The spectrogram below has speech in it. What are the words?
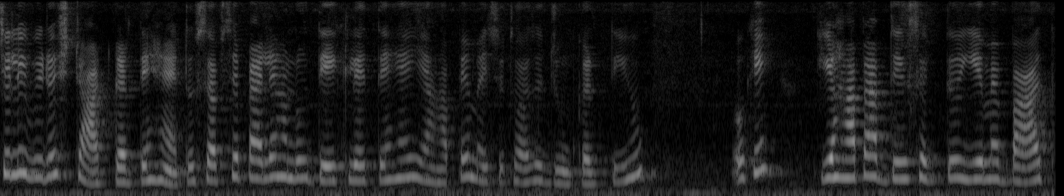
चलिए वीडियो स्टार्ट करते हैं। तो सबसे पहले हम लोग देख लेते हैं। यहाँ पर मैं इसे थोड़ा सा जूम करती हूँ। ओके यहाँ पे आप देख सकते हो, ये मैं बात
